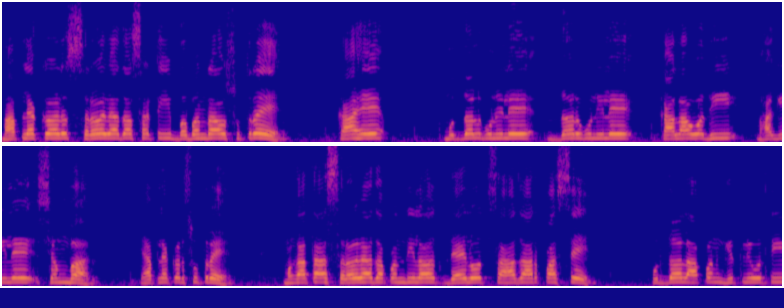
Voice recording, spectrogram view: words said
मग आपल्याकडं सरळ व्याजासाठी बबनराव सूत्र आहे का आहे मुद्दल गुणिले दर गुणिले कालावधी भागिले शंभर हे आपल्याकडं सूत्र. आहे मग आता सरळ व्याज आपण दिलं द्यायलो सहा हजार पाचशे. मुद्दल आपण घेतली होती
